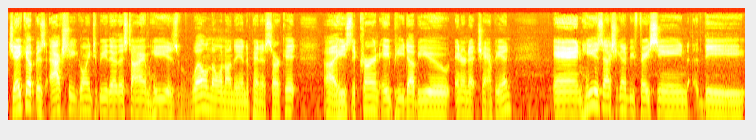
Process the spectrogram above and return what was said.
Jacob is actually going to be there this time. He is well known on the independent circuit. Uh, he's the current APW Internet Champion. And he is actually going to be facing the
